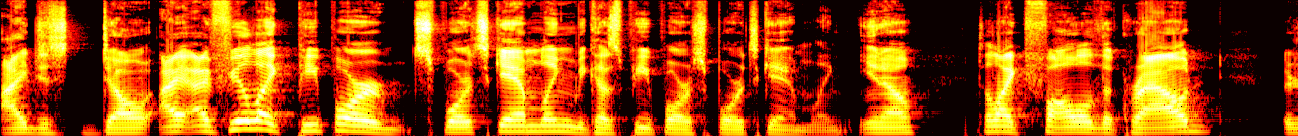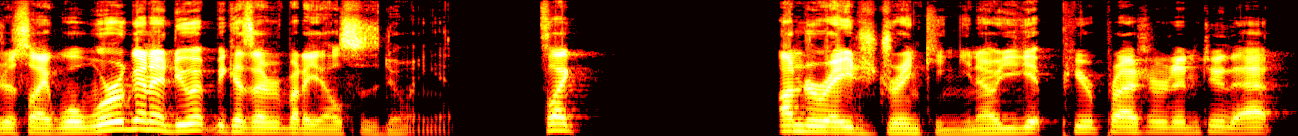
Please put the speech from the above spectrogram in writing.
I just don't I, I feel like people are sports gambling because people are sports gambling, you know, to like follow the crowd. They're just like, well, we're gonna do it because everybody else is doing it. It's like underage drinking, you know, you get peer pressured into that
